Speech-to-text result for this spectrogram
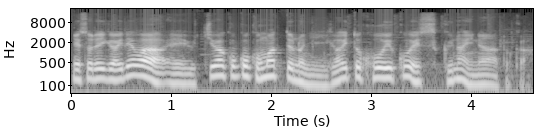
でそれ以外では、えー、うちはここ困ってるのに意外とこういう声少ないなとか、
